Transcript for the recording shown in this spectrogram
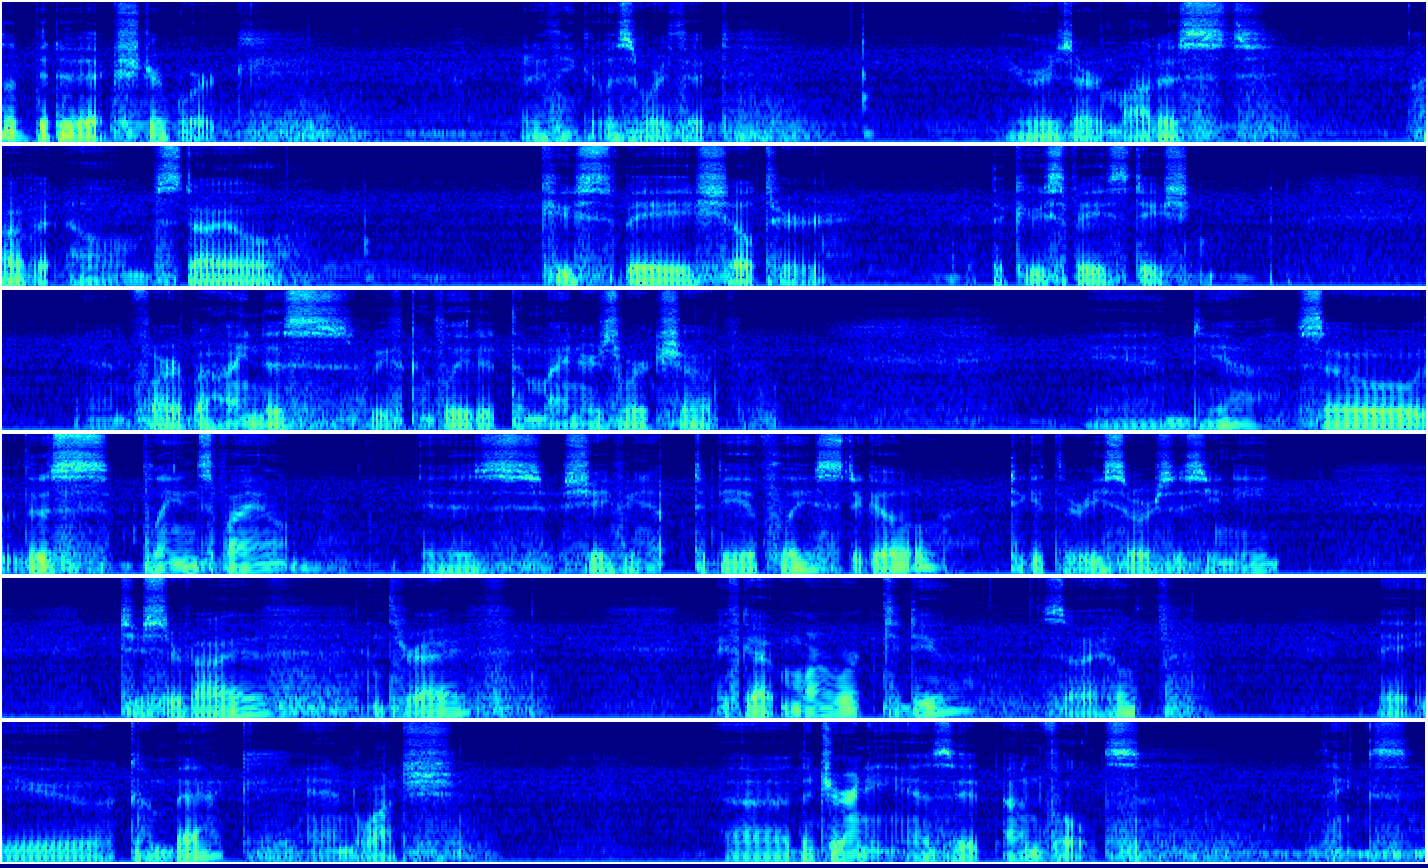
Was a bit of extra work, but I think it was worth it. Here is our modest Hobbit home style Coos Bay shelter at the Coos Bay station. And far behind us, we've completed the miner's workshop. And yeah, so this plains biome is shaping up to be a place to go to get the resources you need to survive and thrive. We've got more work to do, so I hope that you come back and watch uh, the journey as it unfolds. Thanks.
